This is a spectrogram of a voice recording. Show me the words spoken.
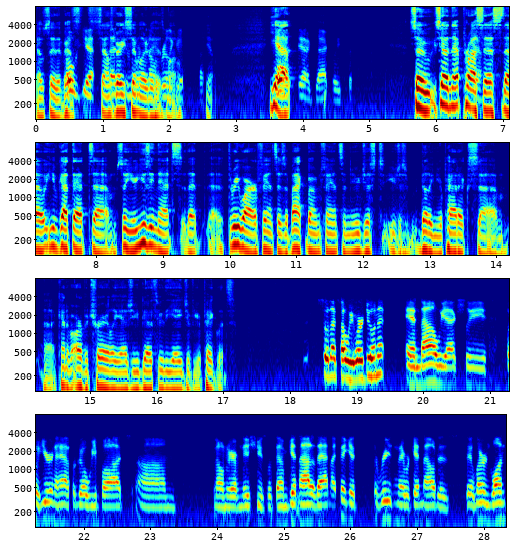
I would say that. Oh, yeah, sounds very similar to his really model. good. Yeah. yeah, yeah, exactly. So, so in that process, though, you've got that. Um, so you're using that that uh, three wire fence as a backbone fence, and you're just you're just building your paddocks um, uh, kind of arbitrarily as you go through the age of your piglets. so that's how we were doing it. And now we actually, so a year and a half ago, we bought, um, you know, when we were having issues with them getting out of that. And I think it, the reason they were getting out is they learned once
